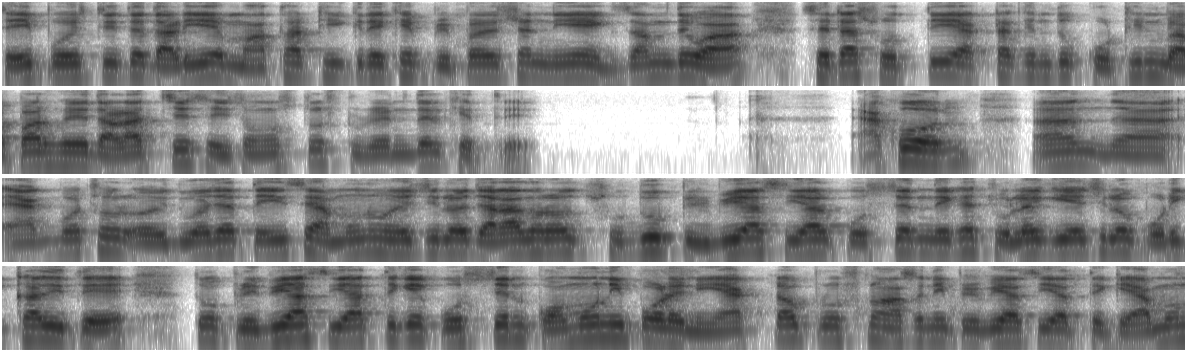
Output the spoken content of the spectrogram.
সেই পরিস্থিতিতে দাঁড়িয়ে মাথা ঠিক রেখে প্রিপারেশন নিয়ে এক্সাম দেওয়া, সেটা সত্যি একটা কিন্তু কঠিন ব্যাপার হয়ে দাঁড়াচ্ছে সেই সমস্ত স্টুডেন্টদের ক্ষেত্রে। এখন এক বছর, ওই দু হাজার তেইশে এমন হয়েছিল, যারা ধরো শুধু প্রিভিয়াস ইয়ার কোশ্চেন দেখে চলে গিয়েছিল পরীক্ষা দিতে, তো প্রিভিয়াস ইয়ার থেকে কোশ্চেন কমনই পড়েনি, একটাও প্রশ্ন আসেনি প্রিভিয়াস ইয়ার থেকে। এমন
